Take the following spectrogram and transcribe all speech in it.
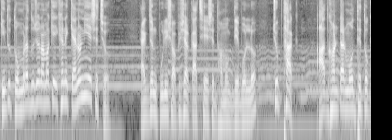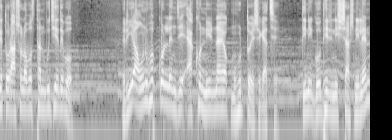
কিন্তু তোমরা দুজন আমাকে এখানে কেন নিয়ে এসেছ? একজন পুলিশ অফিসার কাছে এসে ধমক দিয়ে বলল, চুপ থাক, আধ ঘণ্টার মধ্যে তোকে তোর আসল অবস্থান বুঝিয়ে দেব। রিয়া অনুভব করলেন যে এখন নির্ণায়ক মুহূর্ত এসে গেছে। তিনি গভীর নিঃশ্বাস নিলেন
